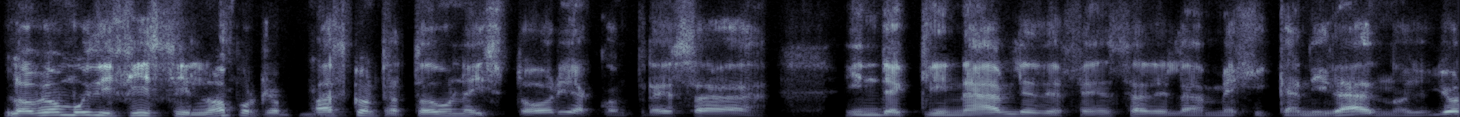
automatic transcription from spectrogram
Lo veo muy difícil, ¿no? Porque vas contra toda una historia, contra esa indeclinable defensa de la mexicanidad, ¿no? Yo,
